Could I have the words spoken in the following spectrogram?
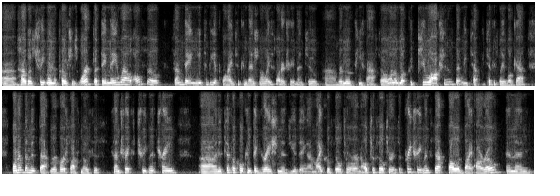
uh, how those treatment approaches work, but they may well also someday need to be applied to conventional wastewater treatment to uh, remove PFAS. So I want to look at two options that we typically look at. One of them is that reverse osmosis centric treatment train. Uh, and a typical configuration is using a microfilter or an ultrafilter as a pretreatment step, followed by RO, and then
